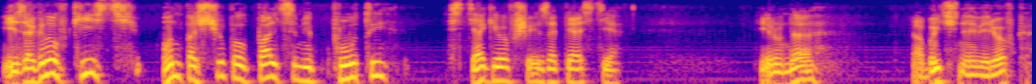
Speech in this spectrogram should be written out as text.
Изогнув кисть, он пощупал пальцами путы, стягивавшие запястья, Ерунда, обычная веревка.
